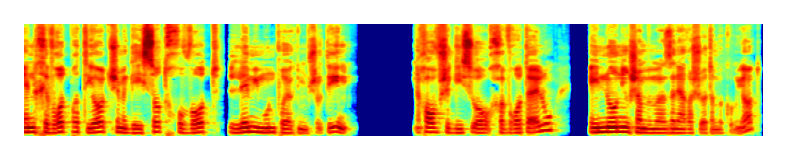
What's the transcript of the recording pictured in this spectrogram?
הן חברות פרטיות שמגייסות חובות למימון פרויקטים ממשלתיים. החוב שגייסו החברות האלו אינו נרשם במאזני הרשויות המקומיות,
